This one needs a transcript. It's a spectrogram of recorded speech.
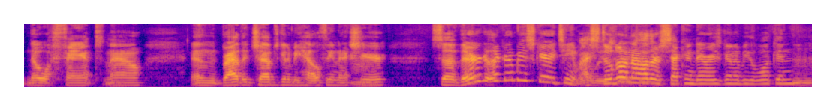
Noah Fant Mm-hmm. now, and Bradley Chubb's going to be healthy next year. So they're they're going to be a scary team. I They'll still don't know scary how their secondary is going to be looking, Mm-hmm.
